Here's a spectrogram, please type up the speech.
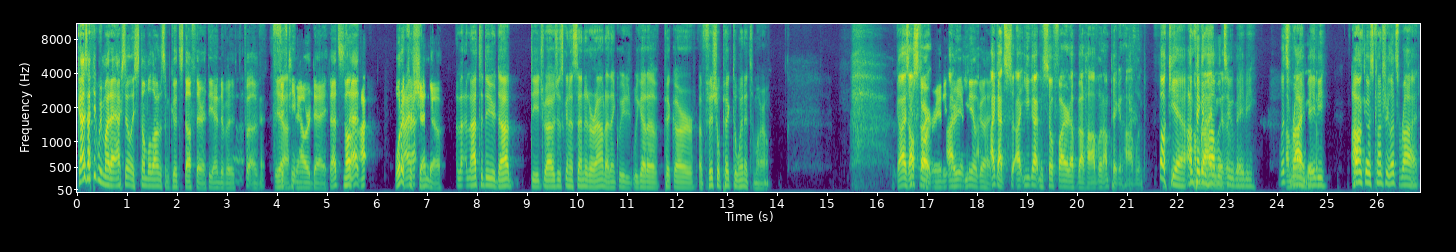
guys, I think we might have accidentally stumbled onto some good stuff there at the end of a, a 15 hour day. That's No, that. I- what a crescendo. N- Not to do your job, Deej, but I was just going to send it around. I think we we got to pick our official pick to win it tomorrow. Guys, You I'll start. Randy. I, Or you- Neil, go ahead. I got so, uh, you got me so fired up about Hovland. I'm picking Hovland. Fuck yeah. I'm, I'm picking riding Hovland too, him. baby. Let's I'm ride, riding with him. baby. Broncos country, let's ride.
